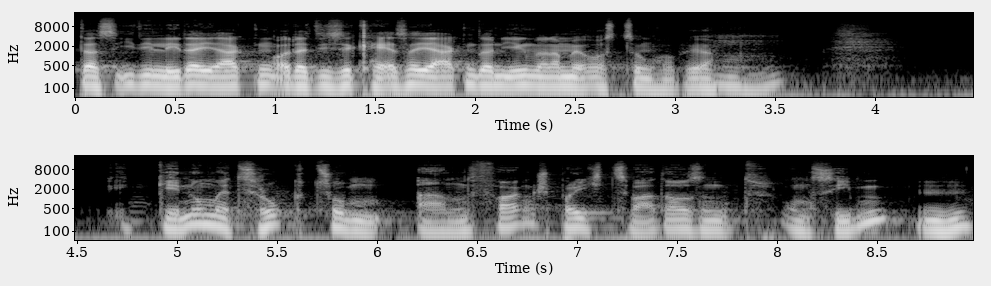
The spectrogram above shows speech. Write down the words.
dass ich die Lederjacken oder diese Kaiserjacken dann irgendwann einmal ausgezogen habe. Ja. Mhm. Gehe nochmal zurück zum Anfang, sprich 2007. Mhm.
